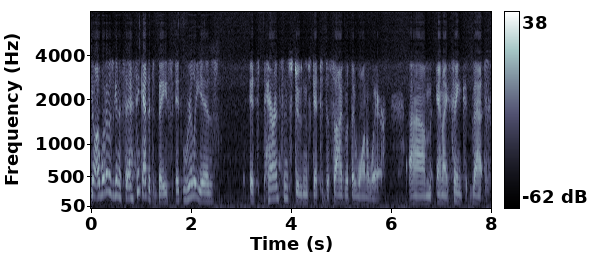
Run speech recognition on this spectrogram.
No, what I was going to say, I think at its base, it really is, it's parents and students get to decide what they want to wear. Um, and I think that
